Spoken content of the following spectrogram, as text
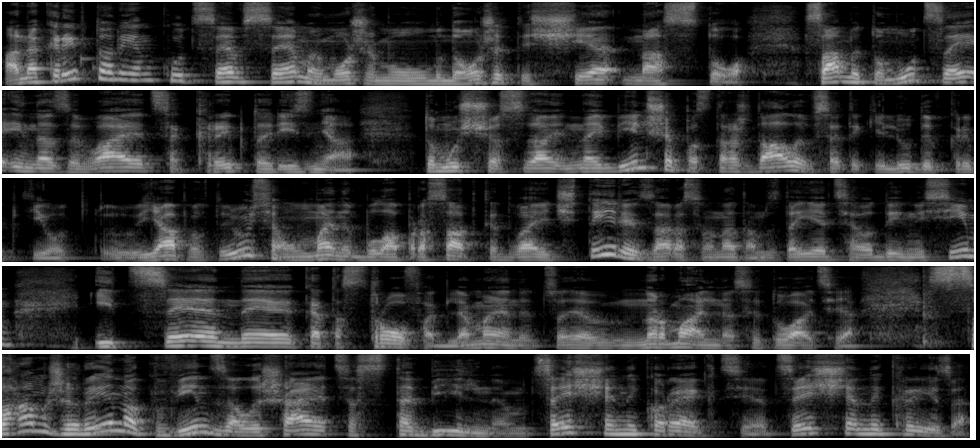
А на крипторинку це все ми можемо умножити ще на 100. Саме тому це і називається крипторізня. Тому що найбільше постраждали все-таки люди в крипті. От е, я повторюся, у мене була просадка 2,4, зараз вона там здається 1,7. І це не катастрофа для мене, це нормальна ситуація. Сам же ринок він залишається стабільним. Це ще не корекція, це ще не криза.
